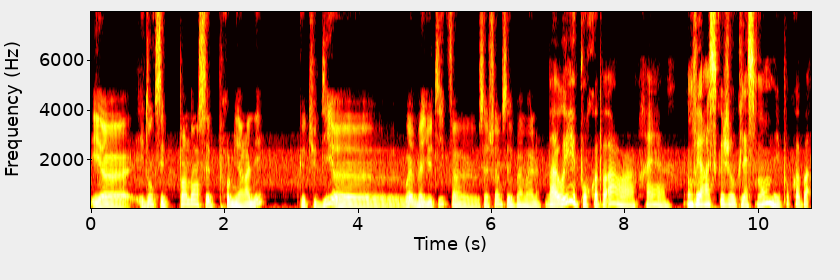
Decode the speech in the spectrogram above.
Et, euh, et donc, c'est pendant cette première année que tu te dis, euh, ouais, maïotique, enfin, euh, sage-femme, c'est pas mal. Bah oui, pourquoi pas. Après, euh, on verra ce que j'ai au classement, mais pourquoi pas.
